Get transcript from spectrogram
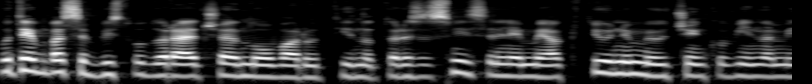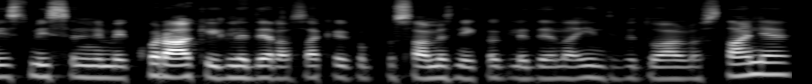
Potem pa se v bistvu doreče nova rutina, torej z smiselnimi aktivnimi učinkovinami, smiselnimi koraki, glede na vsakega posameznika, glede na individualno stanje.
